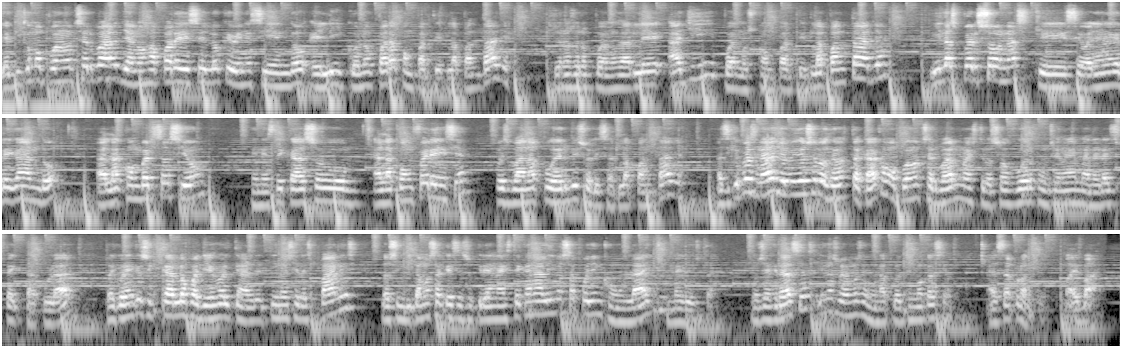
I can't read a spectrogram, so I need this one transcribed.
Y aquí como pueden observar ya nos aparece lo que viene siendo el icono para compartir la pantalla. Entonces nosotros podemos darle allí, podemos compartir la pantalla y las personas que se vayan agregando a la conversación en este caso a la conferencia, pues van a poder visualizar la pantalla. Así que pues nada, yo el video se los dejo hasta acá, como pueden observar nuestro software funciona de manera espectacular. Recuerden que soy Carlos Vallejo del canal de Tino el Spanish, los invitamos a que se suscriban a este canal y nos apoyen con un like y me gusta. Muchas gracias y nos vemos en una próxima ocasión. Hasta pronto, bye bye.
